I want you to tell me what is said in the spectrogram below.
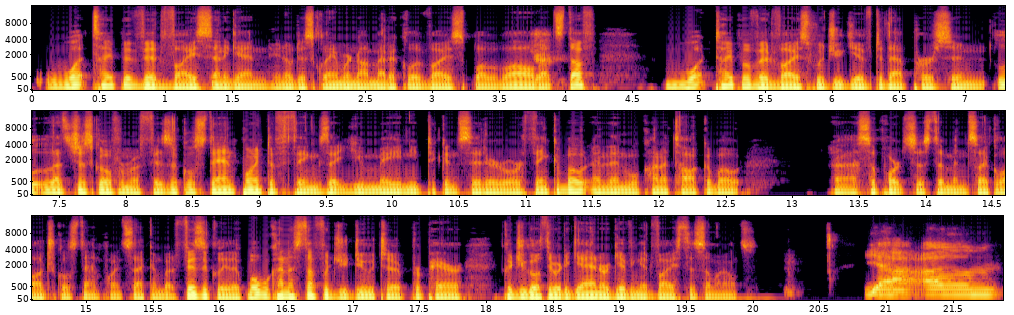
what type of advice, and again, you know, disclaimer, not medical advice, blah, blah, blah, all that stuff. What type of advice would you give to that person? Let's just go from a physical standpoint of things that you may need to consider or think about, and then we'll kind of talk about uh, support system and psychological standpoint second, but physically, like what, what kind of stuff would you do to prepare? Could you go through it again or giving advice to someone else? Yeah, um,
